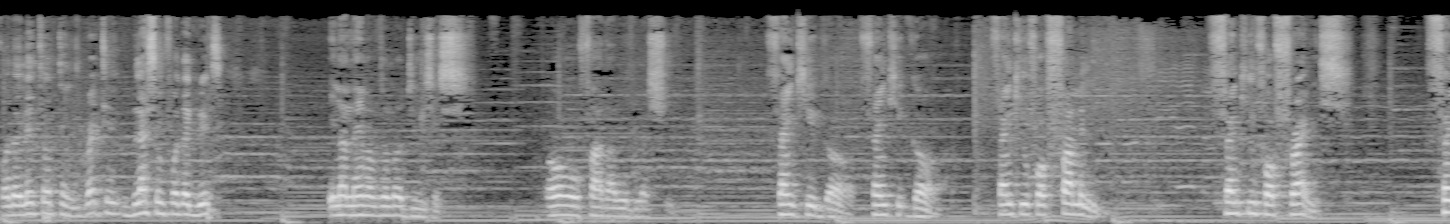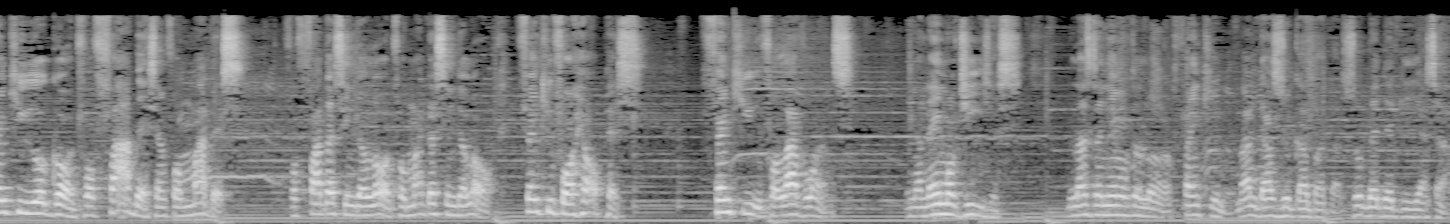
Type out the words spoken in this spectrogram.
for the little things. Blessing for the great. In the name of the Lord Jesus. Oh, Father, we bless you. Thank you, God. Thank you, God. Thank you for family. Thank you for friends. Thank you, O God, for fathers and for mothers, for fathers in the Lord, for mothers in the Lord. Thank you for helpers. Thank you for loved ones. In the name of Jesus. Bless the name of the Lord. Thank you. Manda zugabada, zubedegiyasa,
